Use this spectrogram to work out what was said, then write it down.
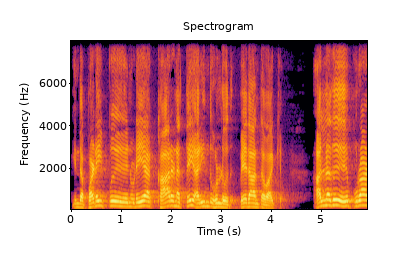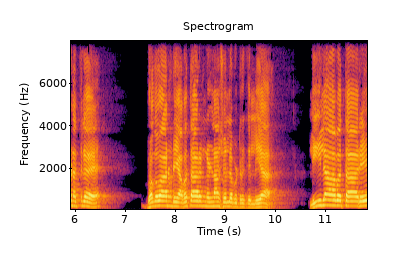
இந்த படைப்பினுடைய காரணத்தை அறிந்து கொள்வது வேதாந்த வாக்கியம். அல்லது புராணத்தில் பகவானுடைய அவதாரங்கள்லாம் சொல்லப்பட்டிருக்கு இல்லையா? லீலாவதாரே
